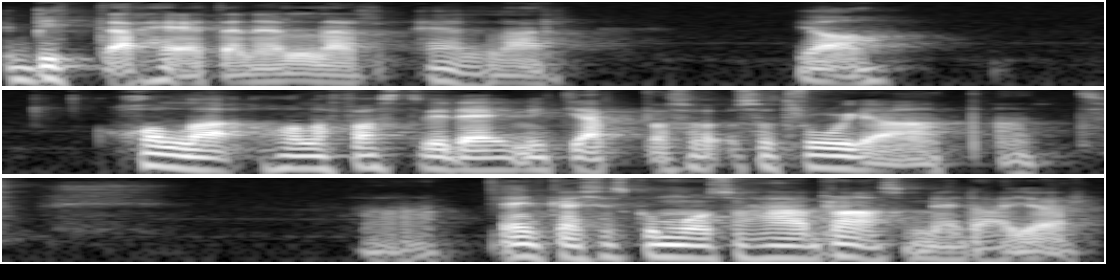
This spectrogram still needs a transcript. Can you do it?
bitterheten eller, eller ja, hålla, hålla fast vid det i mitt hjärta så, så tror jag att, att uh, jag inte kanske skulle må så här bra som jag idag gör.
